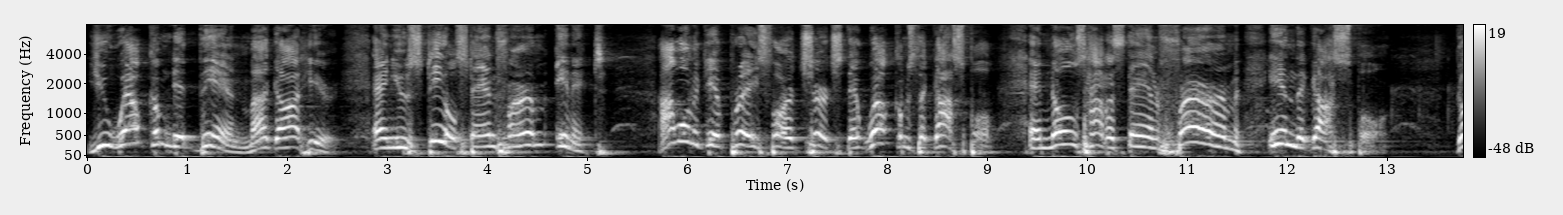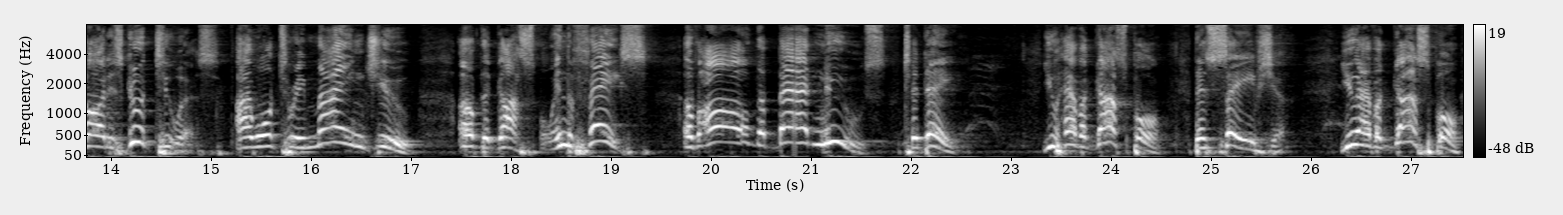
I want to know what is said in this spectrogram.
You welcomed it then, my God, here, and you still stand firm in it. I want to give praise for a church that welcomes the gospel and knows how to stand firm in the gospel. God is good to us. I want to remind you of the gospel in the face of all the bad news today. You have a gospel that saves you. You have a gospel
